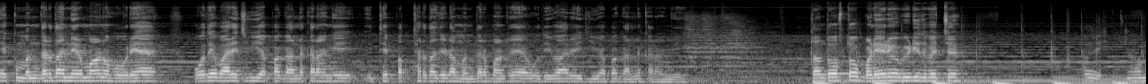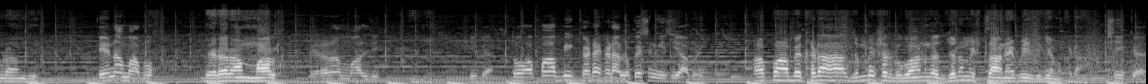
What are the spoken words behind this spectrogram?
ਇੱਕ ਮੰਦਿਰ ਦਾ ਨਿਰਮਾਣ ਹੋ ਰਿਹਾ ਹੈ ਉਹਦੇ ਬਾਰੇ 'ਚ ਵੀ ਆਪਾਂ ਗੱਲ ਕਰਾਂਗੇ ਇੱਥੇ ਪੱਥਰ ਦਾ ਜਿਹੜਾ ਮੰਦਿਰ ਬਣ ਰਿਹਾ ਹੈ ਉਹਦੇ ਬਾਰੇ ਜੀ ਆਪਾਂ ਗੱਲ ਕਰਾਂਗੇ ਤਾਂ ਦੋਸਤੋ ਬਣੇ ਰਹੋ ਵੀਡੀਓ ਦੇ ਵਿੱਚ हाँ जी राम राम जी क्या नाम है आपको बेरा राम माल मेरा नाम माल जी ठीक है तो आप अभी खड़ा खड़ा लोकेशन की सी आपने आप वहाँ पे खड़ा है जम्बेश्वर भगवान का जन्म स्थान है भी इस जगह में खड़ा है। ठीक है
